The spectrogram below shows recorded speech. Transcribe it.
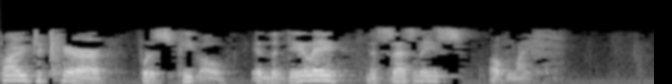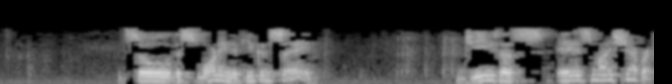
how to care for his people in the daily necessities of life. And so this morning, if you can say, Jesus is my shepherd,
